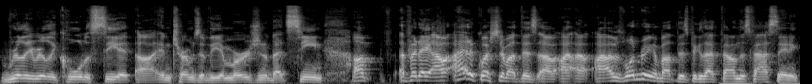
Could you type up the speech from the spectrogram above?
really really cool to see it uh, in terms of the immersion of that scene. Um, Fede, I, I had a question about this. Uh, I, I, was wondering about this because I found this fascinating.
